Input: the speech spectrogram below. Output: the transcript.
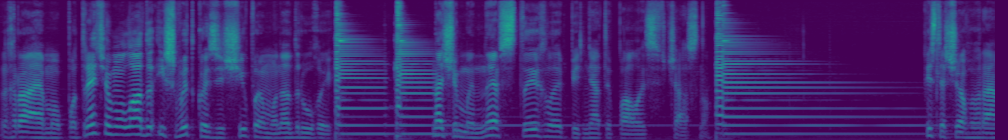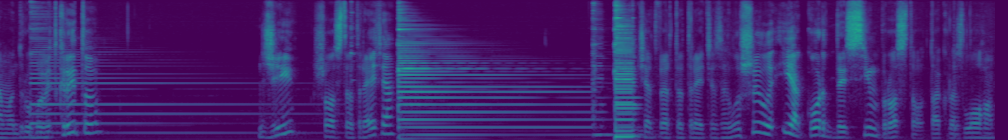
Граємо по третьому ладу і швидко зіщіпуємо на другий. Наче ми не встигли підняти палець вчасно. Після чого граємо другу відкриту. G, шоста, третя. Четверта, третя заглушили. І акорд D7 просто отак розлого.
